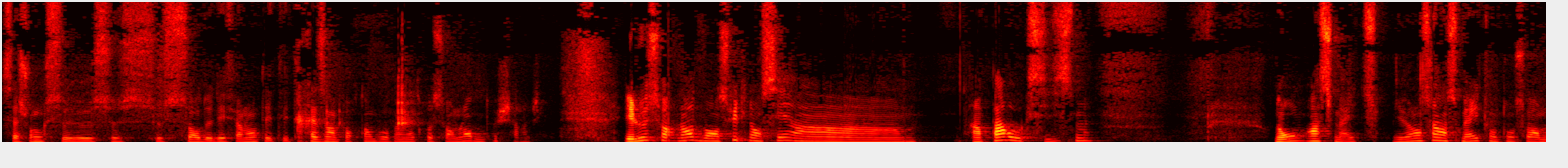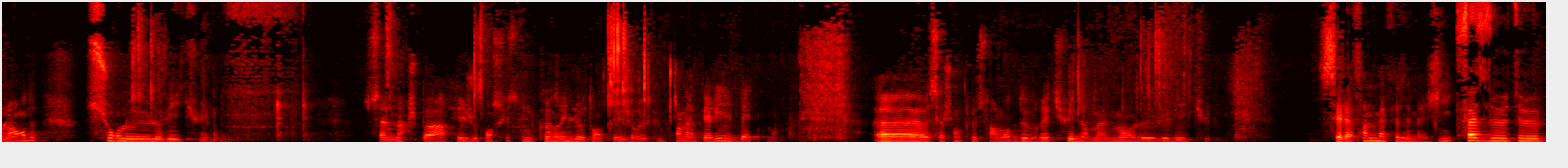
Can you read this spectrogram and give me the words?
sachant que ce, sort de déferlante était très important pour permettre au Swarmlord de charger. Et le Swarmlord va ensuite lancer un, paroxysme. Non, un smite. Il va lancer un smite on Swarmlord sur le, véhicule. Ça ne marche pas, et je pense que c'est une connerie de le tenter, j'aurais pu prendre un péril bêtement. Euh, sachant que le Swarmlord devrait tuer normalement le véhicule. C'est la fin de ma phase de magie. Phase de,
